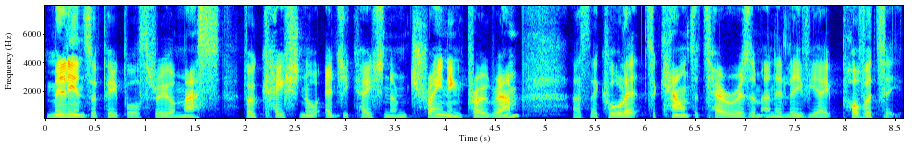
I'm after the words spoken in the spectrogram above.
millions of people through a mass vocational education and training program, as they call it, to counter terrorism and alleviate poverty.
